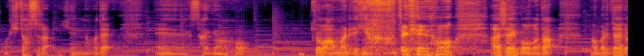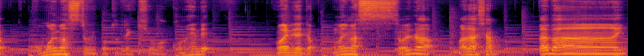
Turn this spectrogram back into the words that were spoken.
もうひたすら家の中で、えー、作業の方、今日はあんまりできなかったけれども、明日以降また頑張りたいと思います。ということで、今日はこの辺で終わりたいと思います。それでは、また明日。バイバーイ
